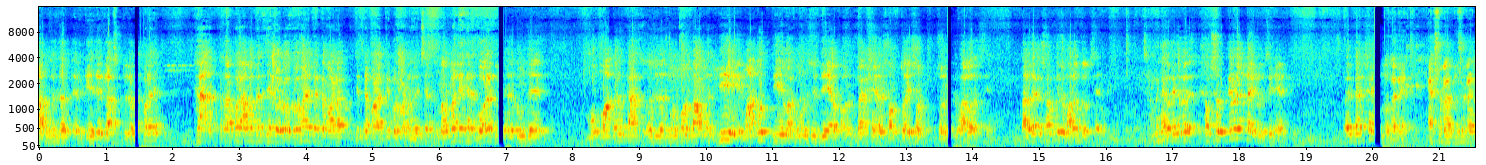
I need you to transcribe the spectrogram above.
আর হচ্ছে এর কি যে লাস্ট তারপরে হ্যাঁ তারপরে আমাদের যে রোমানিতে একটা মারা তিনটা মারা ত্রিপুর মারা হয়েছে। নর্মালি এখানে গড়ে এরকম যে মাদক কাজ কোনো কাউকে দিয়ে মাদক দিয়ে বা কোনো কিছু দিয়ে ব্যবসায়ীরা শক্ত চলতে ভালো আছে। তাদের সবকিছু ভালো চলছে। সবসময় ক্রিমিনাল লাইফ হচ্ছে না আর কি। ওই ব্যবসায় বন্ধ করে একশো টাকা দুশো টাকা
